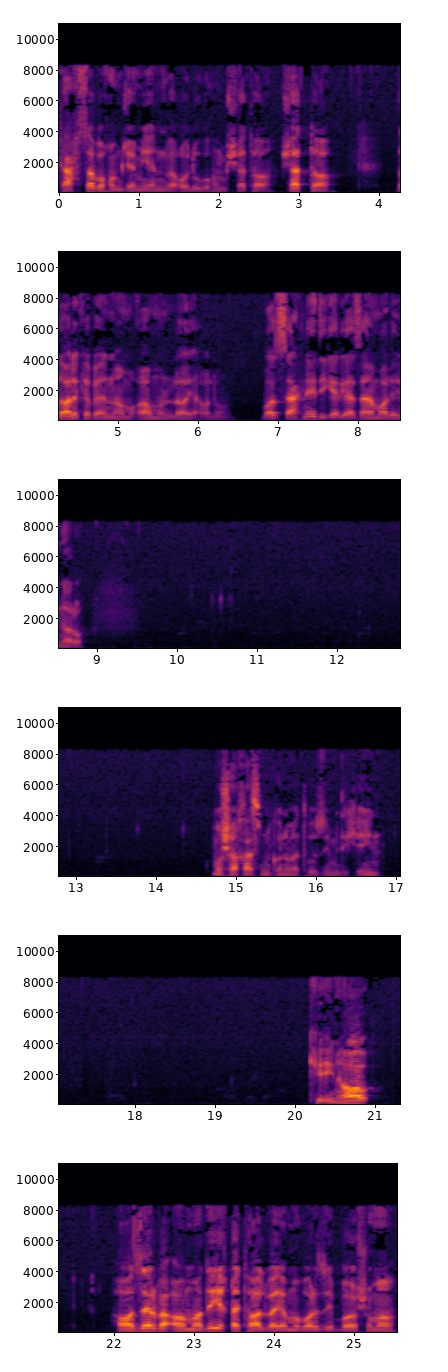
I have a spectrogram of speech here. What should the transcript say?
تحسبهم جمیعا و قلوبهم شتا شتا. ذالک بانهم قوم لا یعقلون باز صحنه دیگری از اعمال اینا رو مشخص می‌کنه و توضیح میده که این که اینها حاضر و آماده قتال و یا مبارزه با شما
